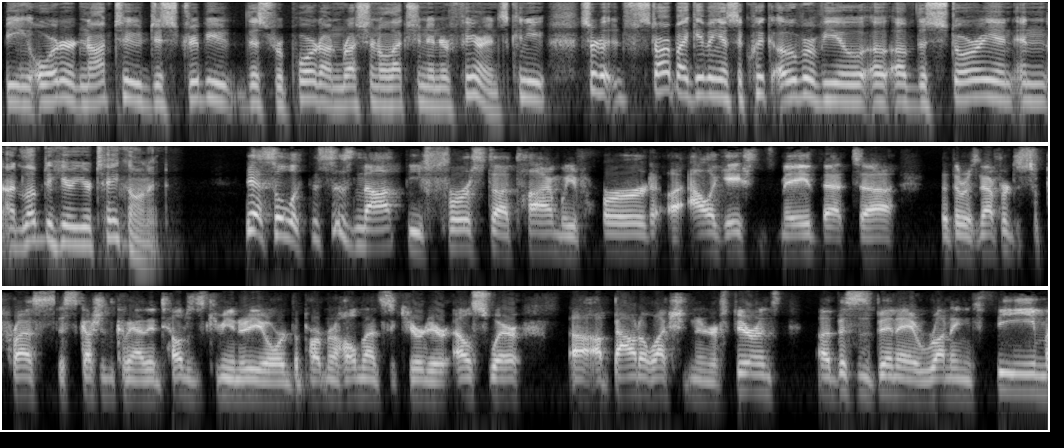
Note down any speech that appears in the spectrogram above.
being ordered not to distribute this report on Russian election interference. Can you sort of start by giving us a quick overview of, of the story? And, and I'd love to hear your take on it. Yeah, so look, this is not the first uh, time we've heard uh, allegations made that uh, that there was an effort to suppress discussions coming out of the intelligence community or Department of Homeland Security or elsewhere uh, about election interference. Uh, this has been a running theme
